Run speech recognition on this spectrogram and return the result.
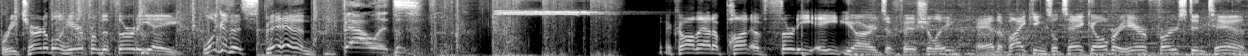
Returnable here from the 38. Look at the spin. Balance. They call that a punt of 38 yards officially. And the Vikings will take over here first and 10.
